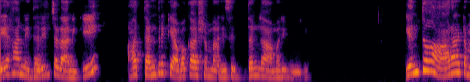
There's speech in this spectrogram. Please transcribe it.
దేహాన్ని ధరించడానికి ఆ తండ్రికి అవకాశం మరి సిద్ధంగా అమరి ఉంది. ఎంతో ఆరాటం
